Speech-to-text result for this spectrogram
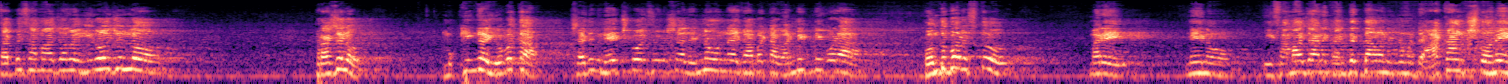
సభ్య సమాజంలో ఈ రోజుల్లో ప్రజలు ముఖ్యంగా యువత చదివి నేర్చుకోవాల్సిన విషయాలు ఎన్నో ఉన్నాయి కాబట్టి అవన్నింటినీ కూడా పొందుపరుస్తూ మరి నేను ఈ సమాజానికి అందిద్దామనేటువంటి ఆకాంక్షతోనే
